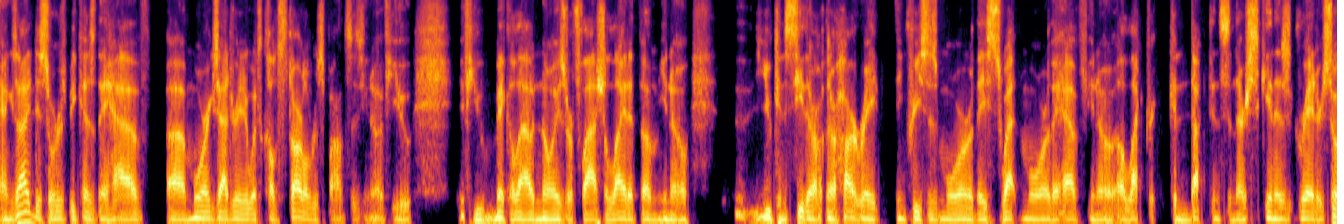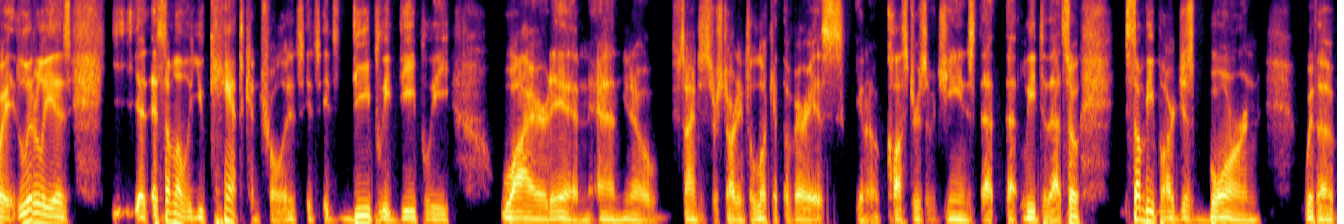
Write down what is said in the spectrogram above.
anxiety disorders because they have uh, more exaggerated what's called startle responses. You know, if you, if you make a loud noise or flash a light at them, you know, you can see their, their heart rate increases more they sweat more they have you know electric conductance in their skin is greater so it literally is at some level you can't control it it's it's, it's deeply deeply wired in and you know scientists are starting to look at the various you know clusters of genes that that lead to that. So some people are just born with a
